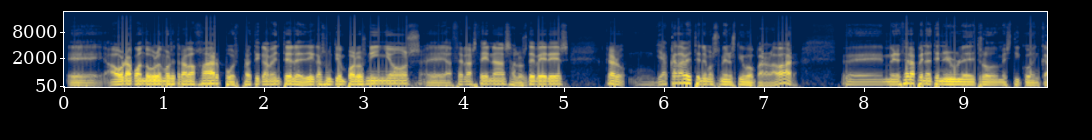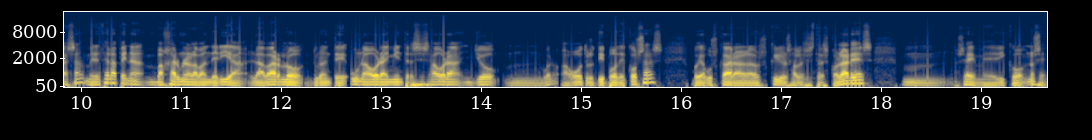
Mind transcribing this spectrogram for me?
eh, ahora cuando volvemos a trabajar, pues prácticamente le dedicas un tiempo a los niños, eh, a hacer las cenas, a los deberes, claro, ya cada vez tenemos menos tiempo para lavar. Eh, ¿Merece la pena tener un electrodoméstico en casa? ¿Merece la pena bajar una lavandería, lavarlo durante una hora y mientras esa hora yo, mm, bueno, hago otro tipo de cosas? Voy a buscar a los críos a las extraescolares, mm, no sé, me dedico, no sé,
